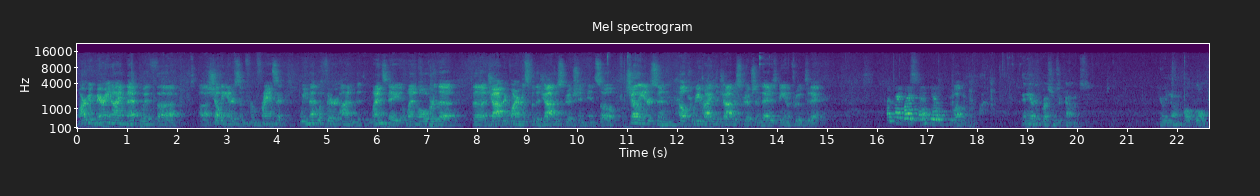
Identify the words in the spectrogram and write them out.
Margaret, Mary and I met with uh, uh, Shelley Anderson from Franczek. We met with her on Wednesday and went over the, the job requirements for the job description. And so Shelley Anderson helped rewrite the job description that is being approved today. Okay, great, thank you. You're welcome. Any other questions or comments? Hearing none, call the roll.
